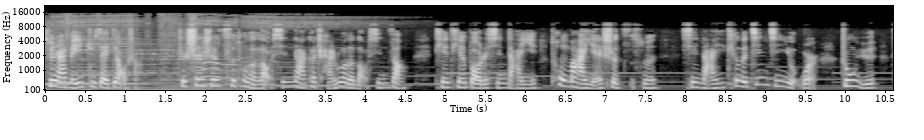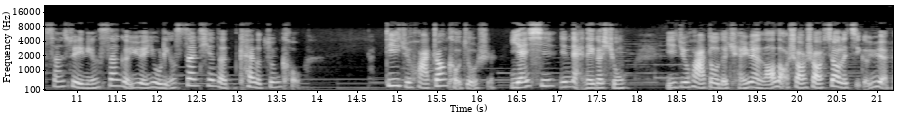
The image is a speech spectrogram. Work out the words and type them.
虽然没一句在调上，这深深刺痛了老辛那颗孱弱的老心脏。天天抱着辛达姨痛骂严氏子孙，辛达姨听得津津有味。终于三岁零三个月又零三天的开了尊口，第一句话张口就是“严希，你奶奶个熊”。一句话逗得全院老老少少笑了几个月，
